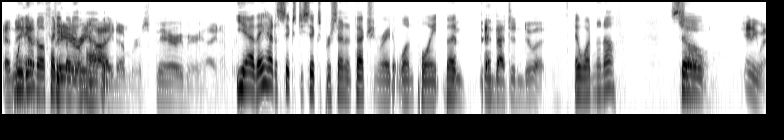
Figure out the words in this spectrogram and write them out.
And We don't know if anybody very high it. numbers, very very high numbers, Yeah, they had a 66% infection rate at one point, but and and that didn't do it. it wasn't enough. So, So, anyway,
